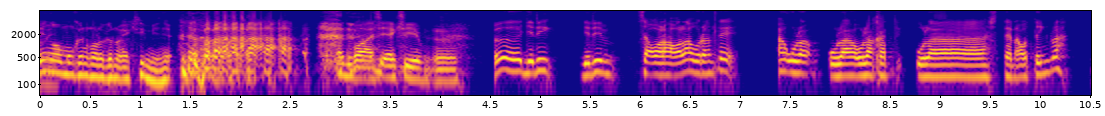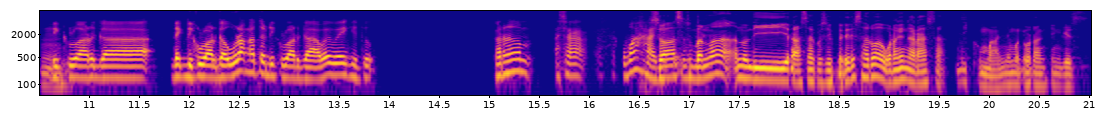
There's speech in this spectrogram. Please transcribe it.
Dzalik. ngomongin keluarga nu eksim ya nya. wah si eksim Eh, Eh, jadi jadi seolah-olah orang teh ah ulah ulah ulah kat, ulah stand outing lah hmm. di keluarga dek di keluarga orang atau di keluarga AWW gitu. Karena asa asa kumaha Soalnya gitu. sebenarnya anu dirasa ku si Peri teh sarua orangnya ngerasa ji kumaha mun orang yang geus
